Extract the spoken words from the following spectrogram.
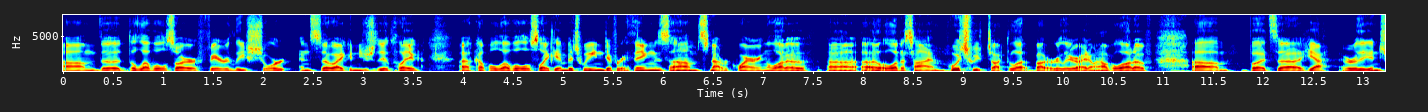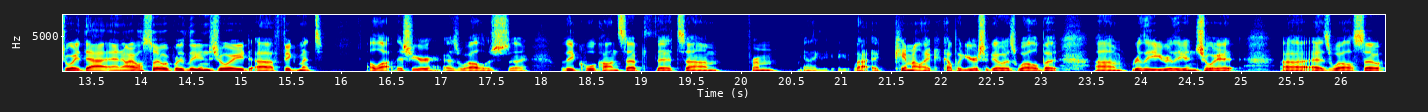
Um, the the levels are fairly short, and so I can usually play a couple levels like in between different things. it's not requiring a lot of uh, a lot of time, which we've talked a lot about earlier. I don't have a lot of, but but uh, yeah, I really enjoyed that, and I also really enjoyed uh, Figment a lot this year as well, which is a really cool concept that um, from it came out like a couple years ago as well, but um, really, really enjoy it uh, as well. So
